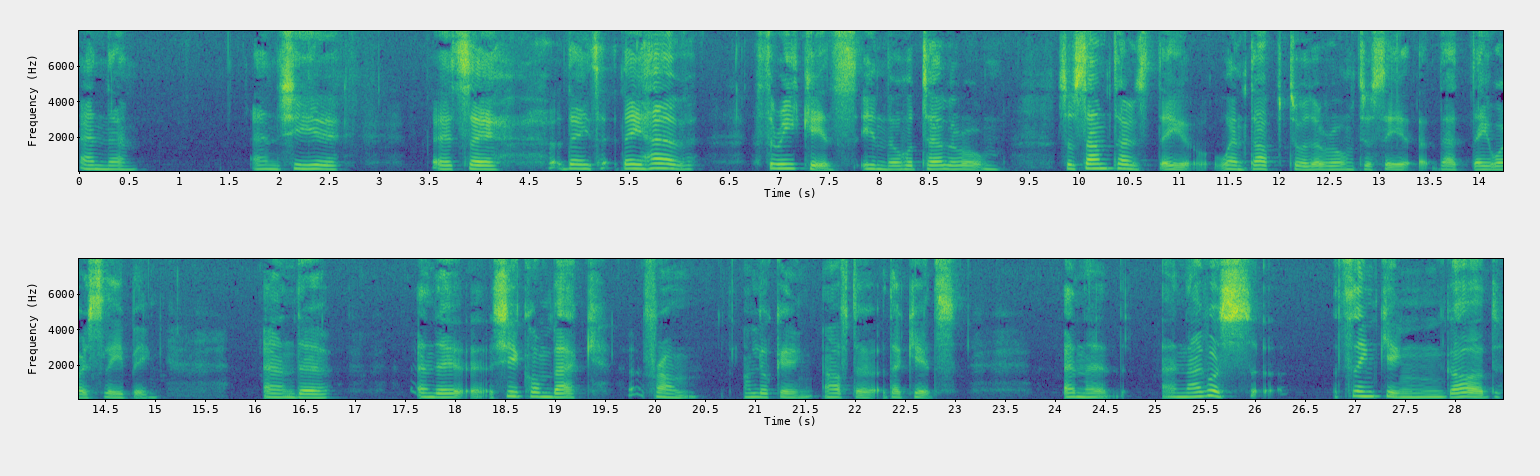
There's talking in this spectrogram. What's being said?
and um, and she uh, they they have three kids in the hotel room. So sometimes they went up to the room to see that they were sleeping. And uh, and uh, she come back from looking after the kids. And uh, and I was thinking, God,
